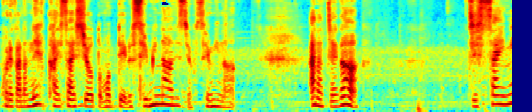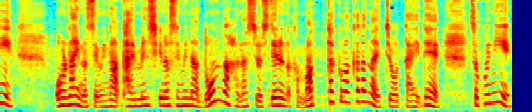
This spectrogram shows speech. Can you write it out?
これからね開催しようと思っているセミナーですよセミナー。アラチェが実際にオンラインのセミナー対面式のセミナーどんな話をしているのか全くわからない状態でそこに、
